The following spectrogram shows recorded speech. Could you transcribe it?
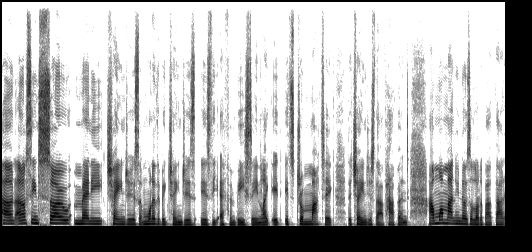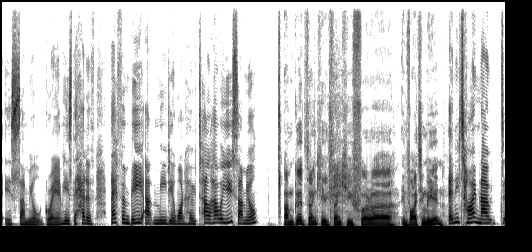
And, and I've seen so many changes, and one of the big changes is the F&B scene. Like it, it's dramatic the changes that have happened. And one man who knows a lot about that is Samuel Graham. He's the head of F&B at Media One Hotel. How are you, Samuel? I'm good, thank you. Thank you for uh, inviting me in. Anytime now, D-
